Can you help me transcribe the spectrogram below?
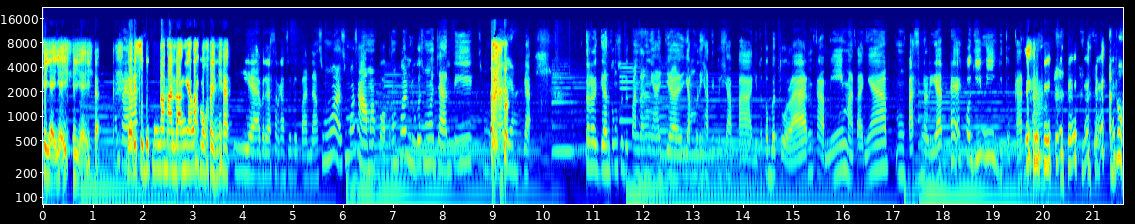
iya iya iya iya iya Kan dari sudut mana mandangnya lah pokoknya iya berdasarkan sudut pandang. Semua semua sama kok. Perempuan juga semua cantik semua ada yang enggak tergantung sudut pandangnya aja yang melihat itu siapa gitu. Kebetulan kami matanya pas ngelihat eh kok gini? gitu kan. Nah, aduh.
